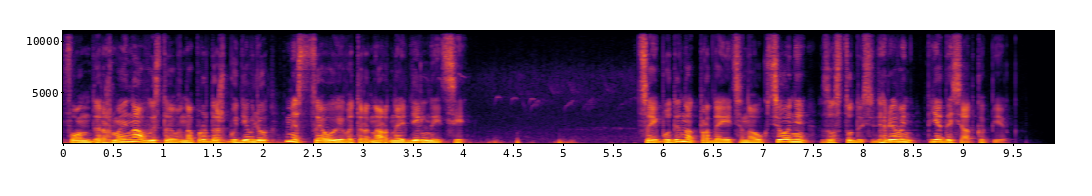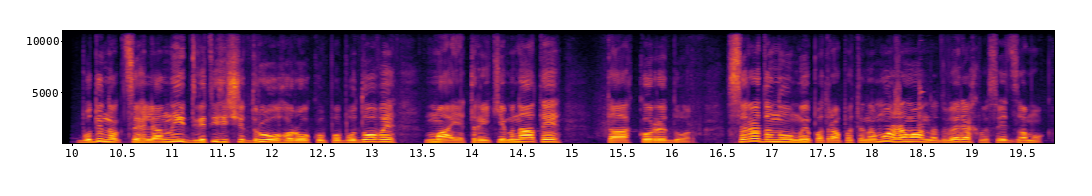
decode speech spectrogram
Фонд держмайна виставив на продаж будівлю місцевої ветеринарної дільниці. Цей будинок продається на аукціоні за 110 гривень 50 копійок. Будинок цегляний 2002 року побудови, має три кімнати та коридор. Всередину ми потрапити не можемо, на дверях висить замок.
